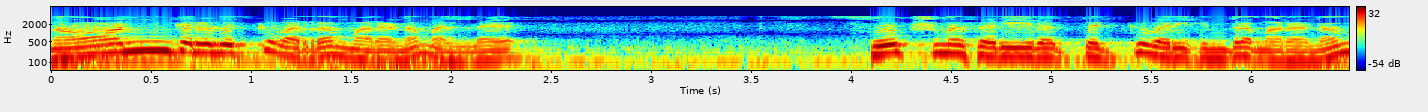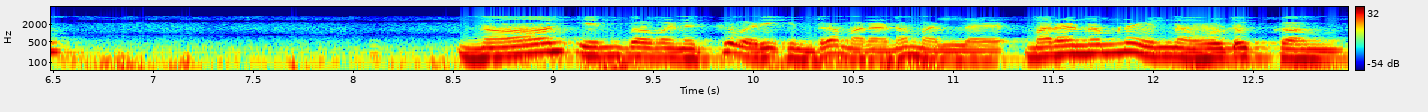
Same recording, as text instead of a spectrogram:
நான்கிறதுக்கு வர்ற மரணம் அல்ல. சூக்ம சரீரத்திற்கு வருகின்ற மரணம் நான் என்பவனுக்கு வருகின்ற மரணம் அல்ல. மரணம்னு என்ன? ஒடுக்கம்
